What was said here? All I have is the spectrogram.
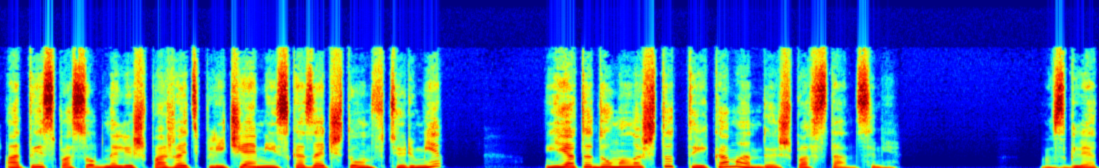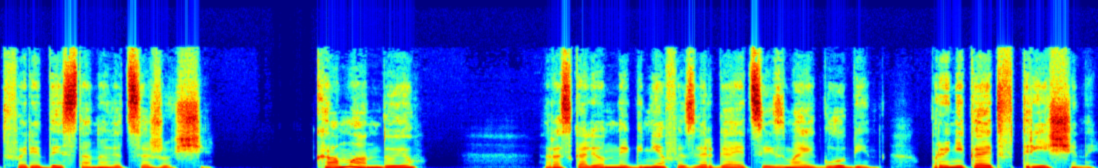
а ты способна лишь пожать плечами и сказать, что он в тюрьме? Я-то думала, что ты командуешь повстанцами». Взгляд Фариды становится жестче. «Командую». Раскаленный гнев извергается из моих глубин, проникает в трещины,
